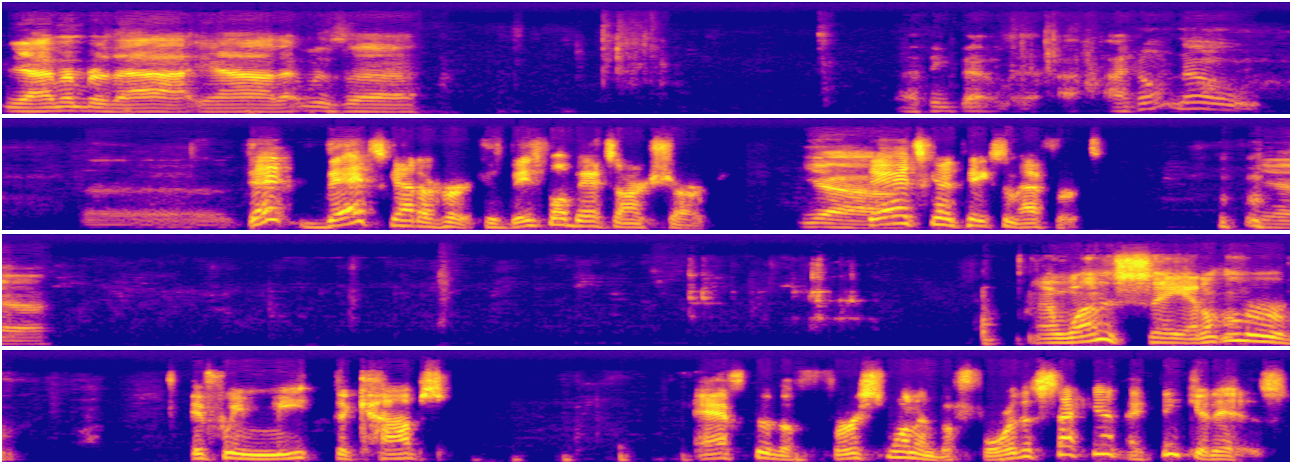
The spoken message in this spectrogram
Yeah, I remember that. Yeah, that was. Uh, I think that. I don't know. Uh, That that's gotta hurt because baseball bats aren't sharp. yeah. That's gonna take some effort. yeah. I want to say I don't remember if we meet the cops after the first one and before the second. I think it is.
